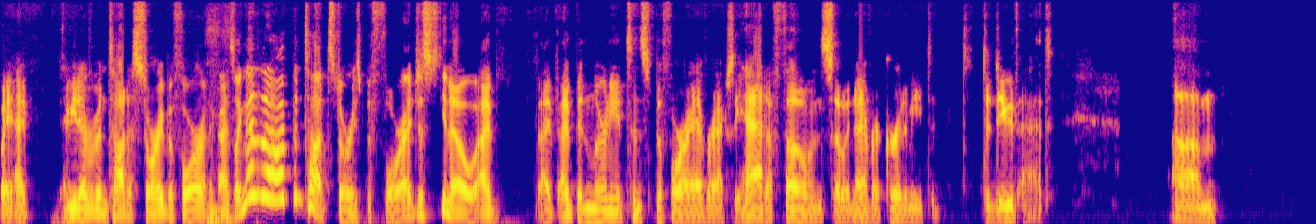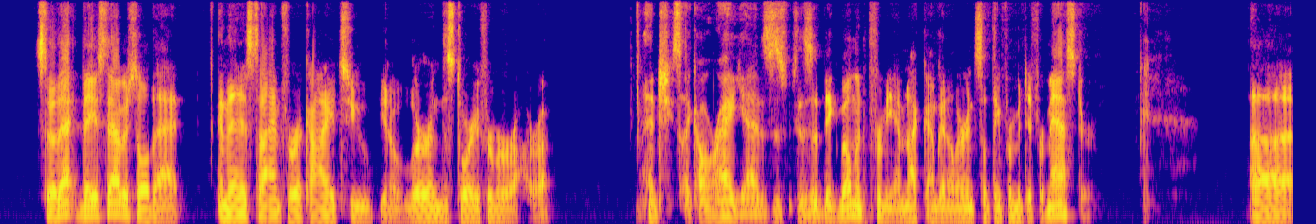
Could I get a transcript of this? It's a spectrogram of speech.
Wait have, have you never been taught a story before? And the guy's like no no no i've been taught stories before. I just you know i've I've, I've been learning it since before i ever actually had a phone so it never occurred to me to to do that. Um so that they established all that and then it's time for Akane to, you know, learn the story from Urara. And she's like, all right, yeah, this is, this is a big moment for me. I'm not, I'm going to learn something from a different master. Uh,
